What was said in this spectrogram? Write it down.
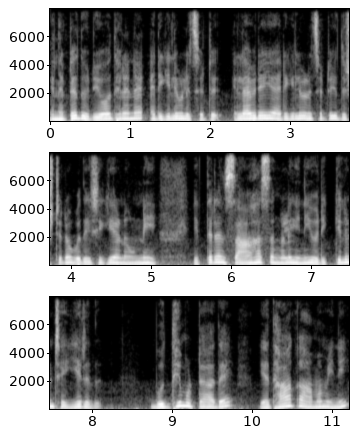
എന്നിട്ട് ദുര്യോധനനെ അരികിൽ വിളിച്ചിട്ട് എല്ലാവരെയും അരികിൽ വിളിച്ചിട്ട് യുധിഷ്ഠിരൻ ഉപദേശിക്കുകയാണ്. ഉണ്ണി ഇത്തരം സാഹസങ്ങൾ ഇനി ഒരിക്കലും ചെയ്യരുത്. ബുദ്ധിമുട്ടാതെ യഥാകാമം ഇനി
